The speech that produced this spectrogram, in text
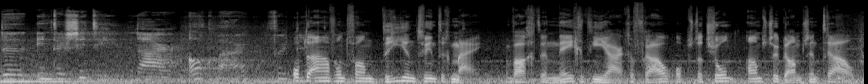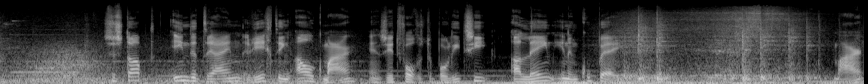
de Intercity naar Alkmaar Op de avond van 23 mei wacht een 19-jarige vrouw op station Amsterdam Centraal. Ze stapt in de trein richting Alkmaar en zit volgens de politie alleen in een coupé. Maar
